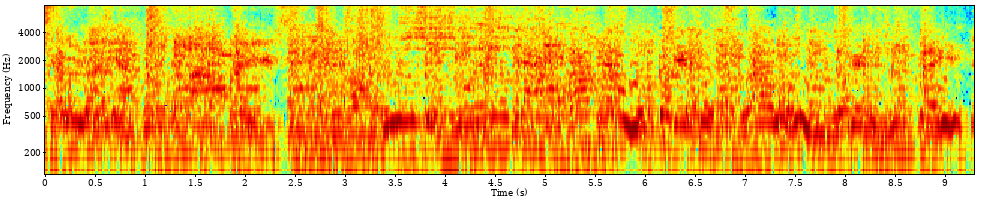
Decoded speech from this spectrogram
Rock it, rock it, rock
